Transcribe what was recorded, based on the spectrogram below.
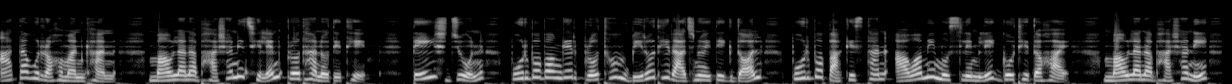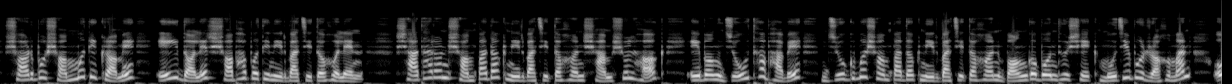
আতাউর রহমান খান। মাওলানা ভাসানী ছিলেন প্রধান অতিথি। তেইশ জুন পূর্ববঙ্গের প্রথম বিরোধী রাজনৈতিক দল পূর্ব পাকিস্তান আওয়ামী মুসলিম লীগ গঠিত হয়। মাওলানা ভাসানী সর্বসম্মতিক্রমে এই দলের সভাপতি নির্বাচিত হলেন। সাধারণ সম্পাদক নির্বাচিত হন শামসুল হক এবং যৌথভাবে যুগ্ম সম্পাদক নির্বাচিত হন বঙ্গবন্ধু শেখ মুজিবুর রহমান ও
